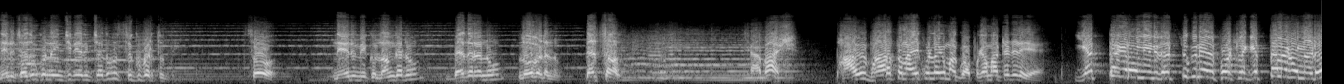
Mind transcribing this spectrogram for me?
నేను చదువుకున్న ఇంజనీరింగ్ చదువు సిగ్గుపడుతుంది. సో నేను మీకు లొంగను బెదరను లోబడను. దట్స్ ఆల్ శాబాష్ భావి భారత నాయకుడిలాగా మా గొప్పగా మాట్లాడాడే ఎత్తగరం నేను తట్టుకునే పోట్ల గిత్తలాగా ఉన్నాడు?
